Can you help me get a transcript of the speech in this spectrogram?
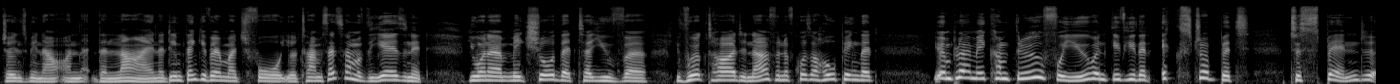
joins me now on the line. Nadeem, thank you very much for your time. It's that time of the year, isn't it? You want to make sure that uh, you've uh, you've worked hard enough, and of course, are hoping that your employer may come through for you and give you that extra bit to spend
